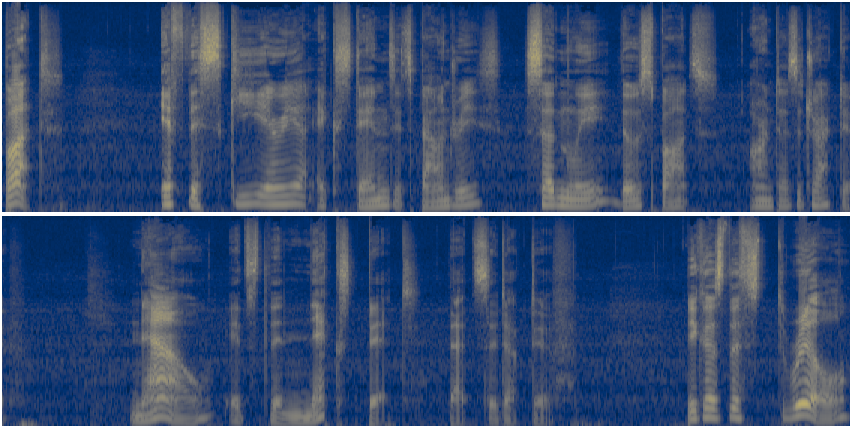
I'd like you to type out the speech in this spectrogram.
But if the ski area extends its boundaries, suddenly those spots aren't as attractive. Now it's the next bit that's seductive. Because this thrill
